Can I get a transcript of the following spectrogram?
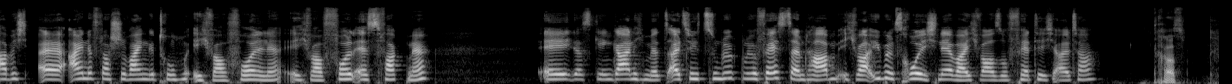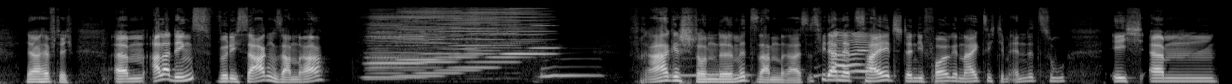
habe ich äh, eine Flasche Wein getrunken. Ich war voll, ne? Ich war voll as fuck, ne? Ey, das ging gar nicht mehr. Als wir zum Glück gefacetimed haben, ich war übelst ruhig, ne? Weil ich war so fettig, Alter. Krass. Ja, heftig. Ähm, allerdings würde ich sagen, Sandra. Fragestunde mit Sandra. Es ist wieder an der Nein. Zeit, denn die Folge neigt sich dem Ende zu. Ich ähm,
